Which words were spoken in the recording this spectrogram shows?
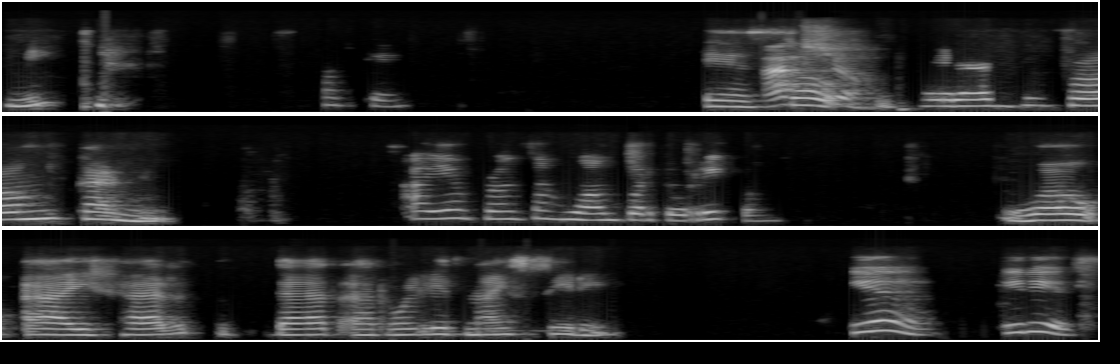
Me. Okay. Eh, so, Action. where are you from, Carmen? I am from San Juan, Puerto Rico. Wow, I heard that a really nice city. Yeah, it is.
